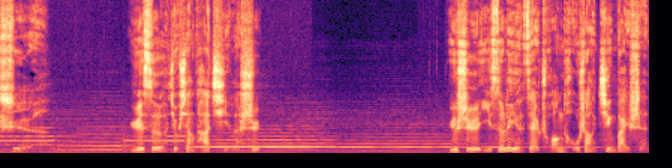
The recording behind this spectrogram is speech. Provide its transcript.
誓。约瑟就向他起了誓。于是以色列在床头上敬拜神。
